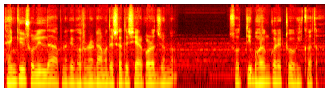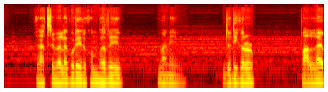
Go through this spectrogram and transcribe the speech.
থ্যাংক ইউ সলিলদা আপনাকে ঘটনাটা আমাদের সাথে শেয়ার করার জন্য। সত্যি ভয়ঙ্কর একটা অভিজ্ঞতা। রাত্রেবেলা করে এরকমভাবে মানে যদি কারোর পাল্লায়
